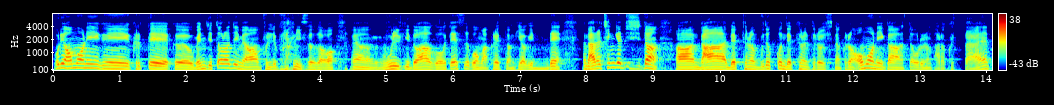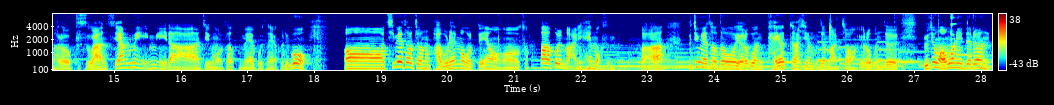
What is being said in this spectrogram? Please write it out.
우리 어머니 그 그때 그 왠지 떨어지면 분리불안이 있어서 그냥 울기도 하고 떼쓰고 막 그랬던 기억이 있는데 나를 챙겨주시던 어, 나내 편을 무조건 내 편을 들어주시던 그런 어머니가 떠오르는 바로 그 쌀 바로 구수한 수양미입니다. 지금 어서 구매해 보세요. 그리고 어, 집에서 저는 밥을 해 먹을 때요, 어, 솥밥을 많이 해 먹습니다. 솥밥. 그 중에서도 여러분 다이어트 하시는 분들 많죠. 여러분들 요즘 어머니들은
